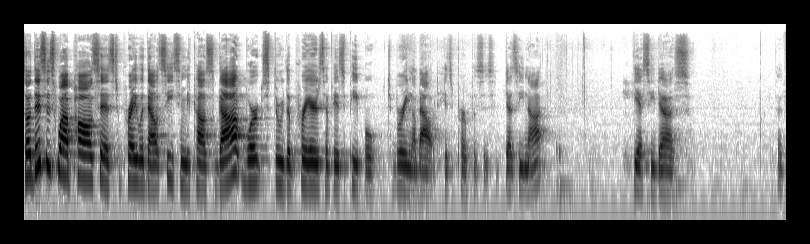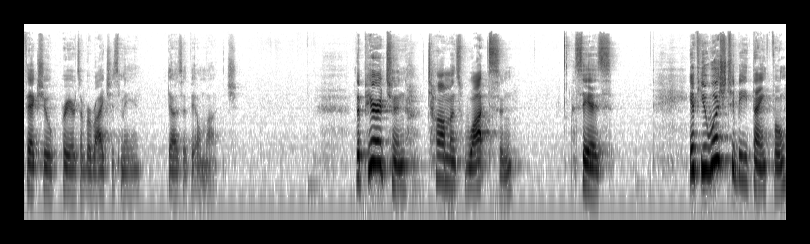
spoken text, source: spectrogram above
So, this is why Paul says to pray without ceasing, because God works through the prayers of his people to bring about his purposes. Does he not? Yes, he does. The effectual prayers of a righteous man does avail much. The Puritan Thomas Watson says, If you wish to be thankful,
